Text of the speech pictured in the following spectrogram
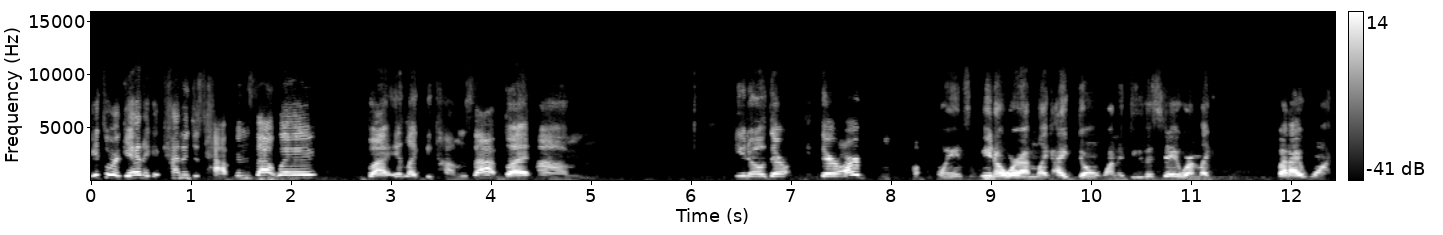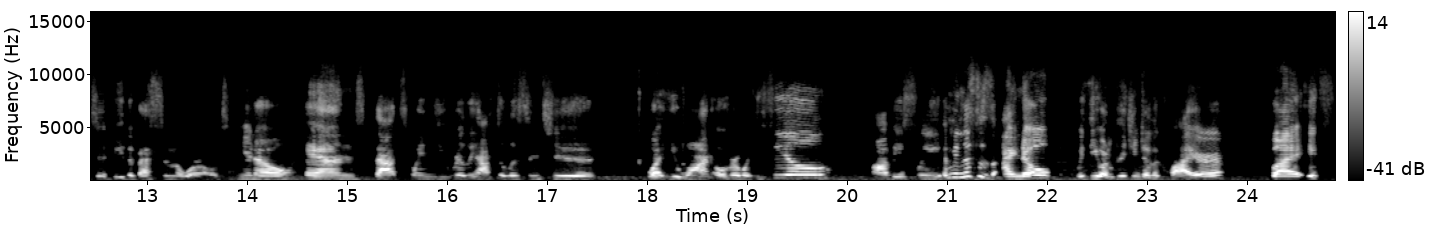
it's organic. It kind of just happens that way, but it like becomes that. But, um, you know, there, there are points, you know, where I'm like, I don't want to do this day, where I'm like, but I want to be the best in the world, you know? And that's when you really have to listen to what you want over what you feel. Obviously, I mean, this is, I know with you, I'm preaching to the choir, but it's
